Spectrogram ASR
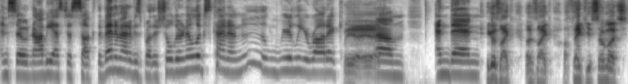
And so Nobby has to suck the venom out of his brother's shoulder, and it looks kind of weirdly erotic. Yeah, yeah. Um, and then he goes like, I was like, oh, thank you so much.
